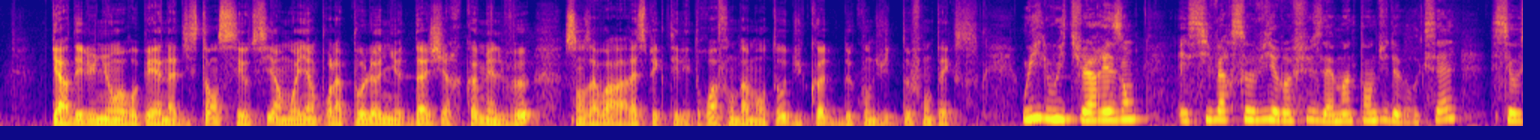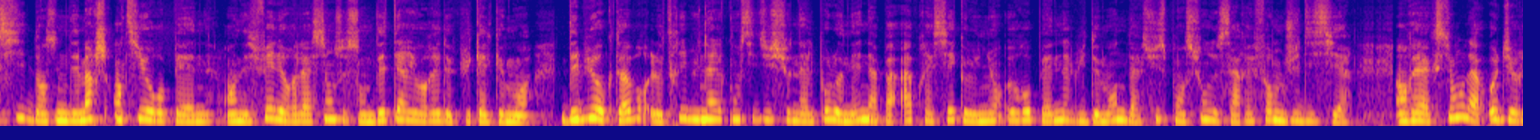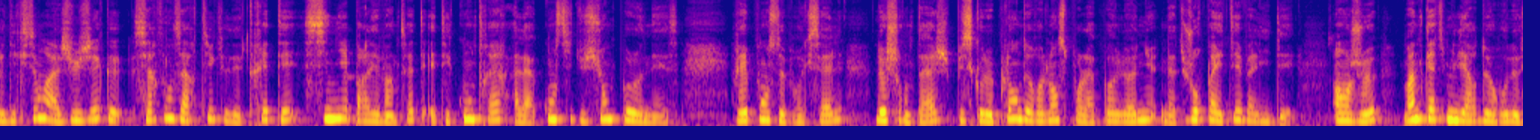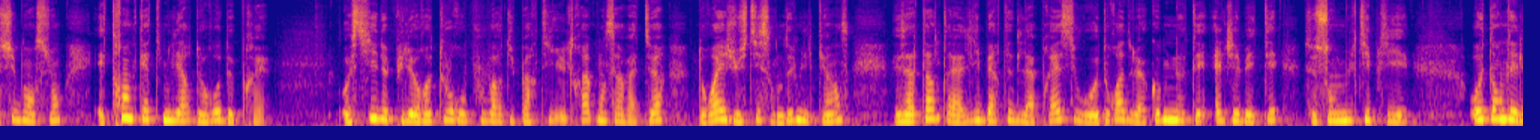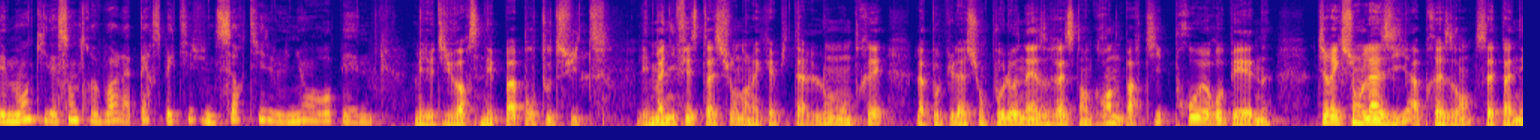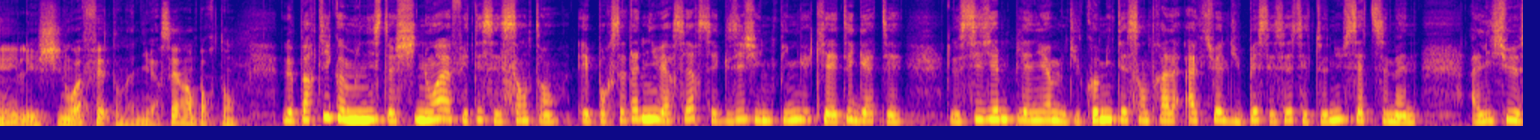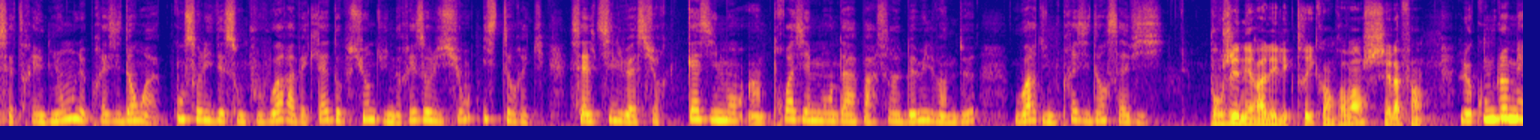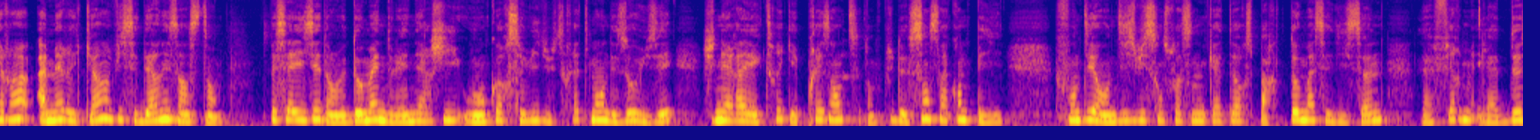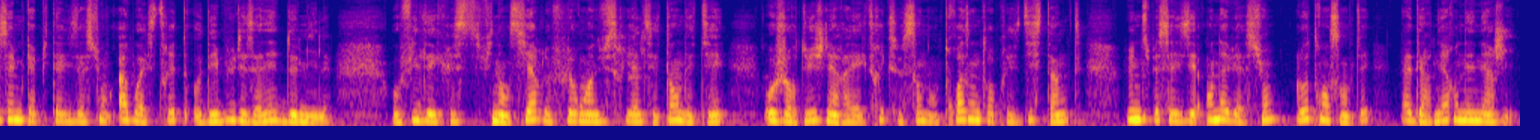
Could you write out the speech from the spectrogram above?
Garder l'Union européenne à distance, c'est aussi un moyen pour la Pologne d'agir comme elle veut, sans avoir à respecter les droits fondamentaux du code de conduite de Frontex. Oui, Louis, tu as raison. Et si Varsovie refuse la main tendue de Bruxelles, c'est aussi dans une démarche anti-européenne. En effet, les relations se sont détériorées depuis quelques mois. Début octobre, le tribunal constitutionnel polonais n'a pas apprécié que l'Union européenne lui demande la suspension de sa réforme judiciaire. En réaction, la haute juridiction a jugé que certains articles des traités signés par les 27 étaient contraires à la constitution polonaise. Réponse de Bruxelles, le chantage, puisque le plan de relance pour la Pologne n'a toujours pas été validé. En jeu, 24 milliards d'euros de subventions et 34 milliards d'euros de prêts. Aussi, depuis le retour au pouvoir du parti ultra-conservateur Droit et Justice en 2015, les atteintes à la liberté de la presse ou aux droits de la communauté LGBT se sont multipliées. Autant d'éléments qui laissent entrevoir la perspective d'une sortie de l'Union européenne. Mais le divorce n'est pas pour tout de suite. Les manifestations dans la capitale l'ont montré, la population polonaise reste en grande partie pro-européenne. Direction l'Asie à présent, cette année, les Chinois fêtent un anniversaire important. Le Parti communiste chinois a fêté ses 100 ans, et pour cet anniversaire, c'est Xi Jinping qui a été gâté. Le sixième plénium du comité central actuel du PCC s'est tenu cette semaine. À l'issue de cette réunion, le président a consolidé son pouvoir avec l'adoption d'une résolution historique. Celle-ci lui assure quasiment un troisième mandat à partir de 2022, voire d'une présidence à vie. Pour General Electric, en revanche, c'est la fin. Le conglomérat américain vit ses derniers instants. Spécialisée dans le domaine de l'énergie ou encore celui du traitement des eaux usées, General Electric est présente dans plus de 150 pays. Fondée en 1874 par Thomas Edison, la firme est la deuxième capitalisation à Wall Street au début des années 2000. Au fil des crises financières, le fleuron industriel s'est endetté. Aujourd'hui, General Electric se scinde en trois entreprises distinctes, l'une spécialisée en aviation, l'autre en santé, la dernière en énergie.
